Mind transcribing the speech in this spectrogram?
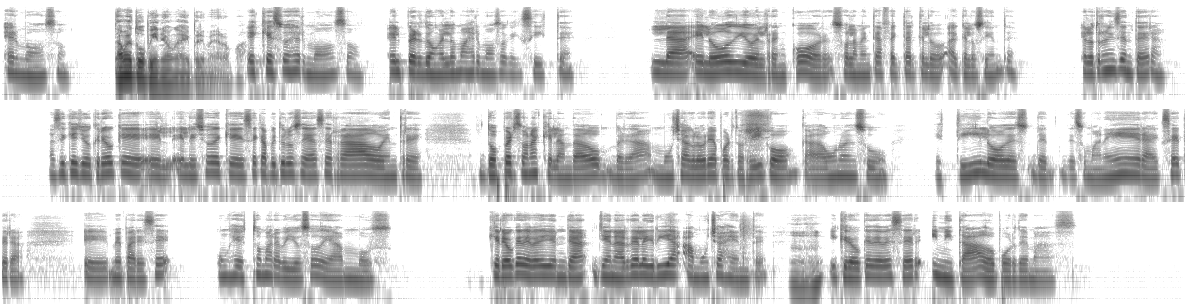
Hermoso. Dame tu opinión ahí primero. pa. Es que eso es hermoso. El perdón es lo más hermoso que existe. La, el odio, el rencor, solamente afecta al que, lo, al que lo siente. El otro ni se entera. Así que yo creo que el, el hecho de que ese capítulo se haya cerrado entre dos personas que le han dado, ¿verdad?, mucha gloria a Puerto Rico, cada uno en su estilo, de- de su manera, etcétera, eh, me parece un gesto maravilloso de ambos. Creo que debe llenar- de alegría a mucha gente y creo que debe ser imitado por demás.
